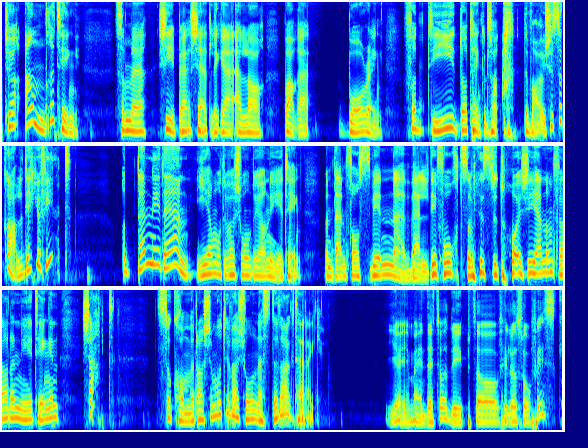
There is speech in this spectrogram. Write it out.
til å gjøre andre ting som er kjipe, kjedelige eller bare boring. Fordi da tenker du sånn eh, Det var jo ikke så gale, det gikk jo fint. Og den ideen gir motivasjon til å gjøre nye ting, men den forsvinner veldig fort. Så hvis du da ikke gjennomfører den nye tingen kjapt, så kommer det ikke motivasjon neste dag til deg. Jøye meg, dette var dypt og filosofisk.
